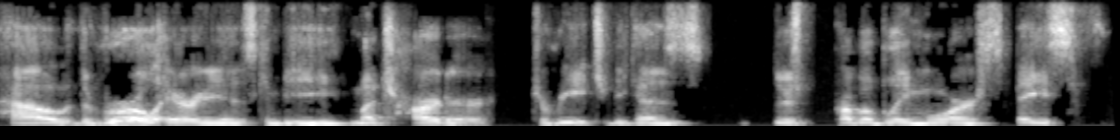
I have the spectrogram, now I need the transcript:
how the rural areas can be much harder to reach because there's probably more space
